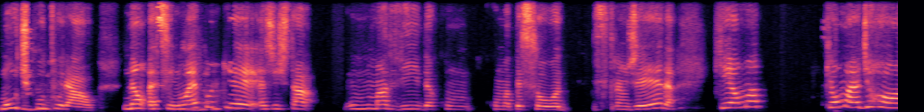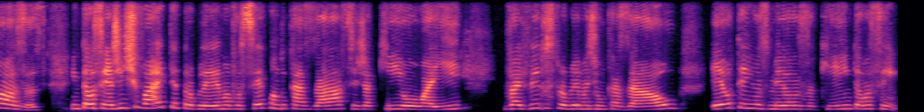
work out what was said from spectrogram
Multicultural. Uhum. Não, assim, não é uhum. é porque a gente está numa vida com, com uma pessoa estrangeira que é uma que é um mar de rosas. Então, assim, a gente vai ter problema, você quando casar, seja aqui ou aí, vai vir os problemas de um casal, eu tenho os meus aqui, então, assim,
